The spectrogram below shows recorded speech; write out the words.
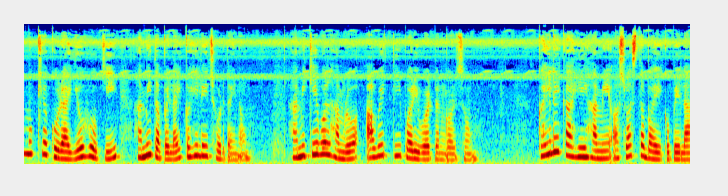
मुख्य कुरा यो हो कि हामी तपाईँलाई कहिल्यै छोड्दैनौँ। हामी केवल हाम्रो आवृत्ति परिवर्तन गर्छौँ। कहिलेकाहीँ हामी अस्वस्थ भएको बेला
